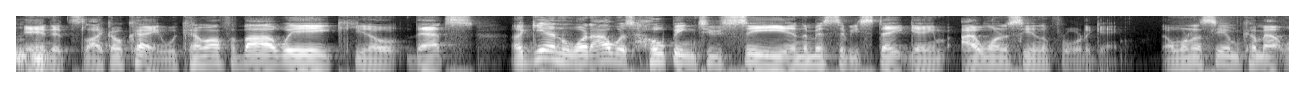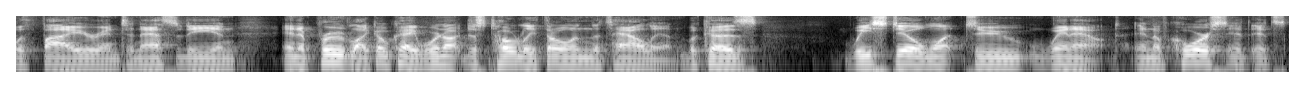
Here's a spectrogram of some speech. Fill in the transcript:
Mm-hmm. And it's like, okay, we come off a bye week. You know, that's, again, what I was hoping to see in the Mississippi State game, I want to see in the Florida game. I want to see them come out with fire and tenacity and, and improve, like, okay, we're not just totally throwing the towel in because we still want to win out. And of course, it, it's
